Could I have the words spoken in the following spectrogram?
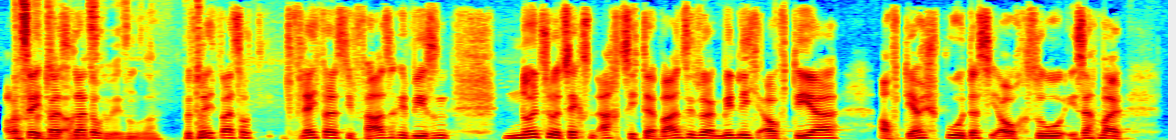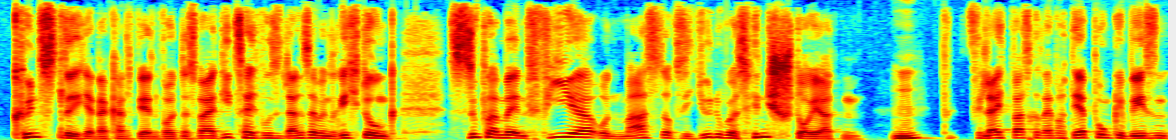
aber vielleicht war, es auch, gewesen sein. Bitte? Vielleicht, war es auch, vielleicht war das die Phase gewesen, 1986, da waren sie so allmählich auf der, auf der Spur, dass sie auch so, ich sag mal, künstlerisch anerkannt werden wollten. Das war ja die Zeit, wo sie langsam in Richtung Superman 4 und Master of the Universe hinsteuerten. Mhm. Vielleicht war es ganz einfach der Punkt gewesen,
